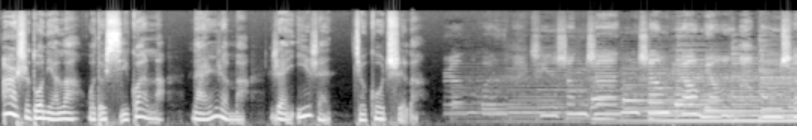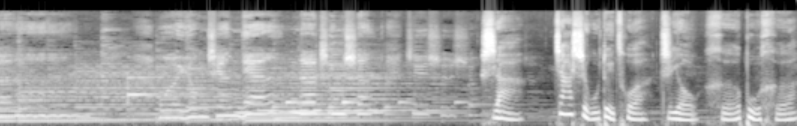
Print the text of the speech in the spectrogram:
二十多年了，我都习惯了。男人嘛，忍一忍就过去了。是啊，家事无对错，只有合不合。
